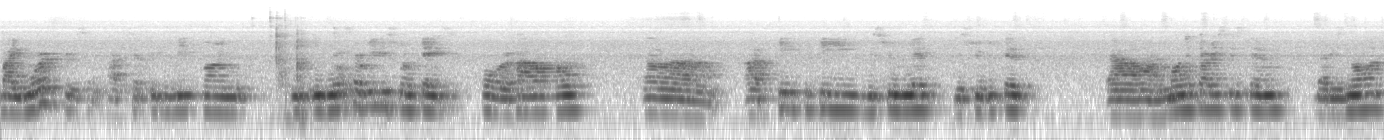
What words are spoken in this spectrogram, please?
by WordPress accepting Bitcoin, it, it, makes a really strong case for how uh, a P2P distributed, distributed uh, monetary system that is not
